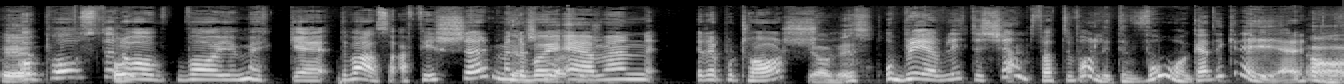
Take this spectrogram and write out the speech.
Eh, Och Poster då var ju mycket, det var alltså affischer men Det det var ju affischer. även reportage. Ja. Och blev lite känt för att det var lite vågade grejer. Ja,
